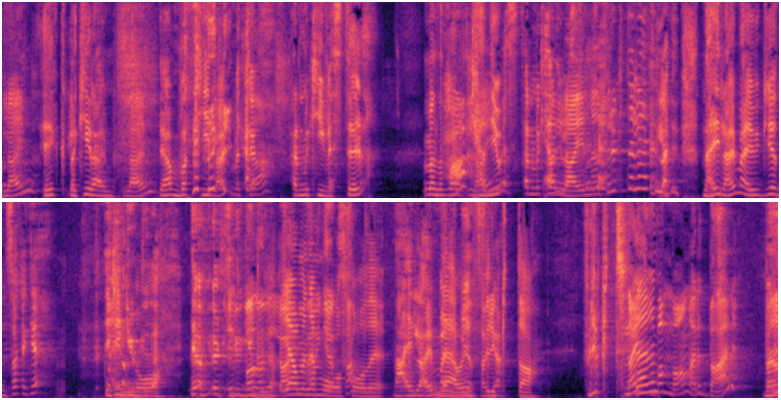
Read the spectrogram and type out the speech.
Lime? Ik- like Key lime. Lime? Ja, men hva er Key lime? Vet ikke. Ja. Er det med Key West å gjøre? Men hva? Kanye West? Er det med Er lime en frukt, eller? Lime. Nei, lime er jo grønnsak, er ikke det? Ikke google det. Ja, men jeg må få det. Nei, lime Det er jo en grønnsak, frukt, da. Frukt? Nei, er en- banan er et bær. Men,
